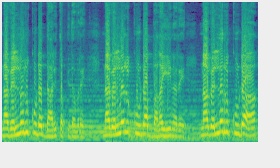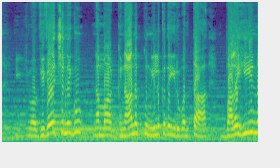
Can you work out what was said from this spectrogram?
ನಾವೆಲ್ಲರೂ ಕೂಡ ದಾರಿ ತಪ್ಪಿದವರೇ. ನಾವೆಲ್ಲರೂ ಕೂಡ ಬಲಹೀನರೇ. ನಾವೆಲ್ಲರೂ ಕೂಡ ವಿವೇಚನೆಗೂ ನಮ್ಮ ಜ್ಞಾನಕ್ಕೂ ನಿಲುಕದೆ ಇರುವಂತ ಬಲಹೀನ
